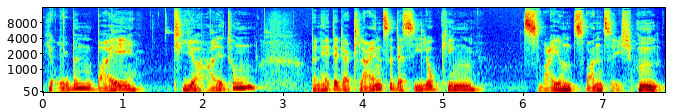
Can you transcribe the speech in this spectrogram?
hier oben bei Tierhaltung, dann hätte der kleinste, der Silo King, 22. Hm,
